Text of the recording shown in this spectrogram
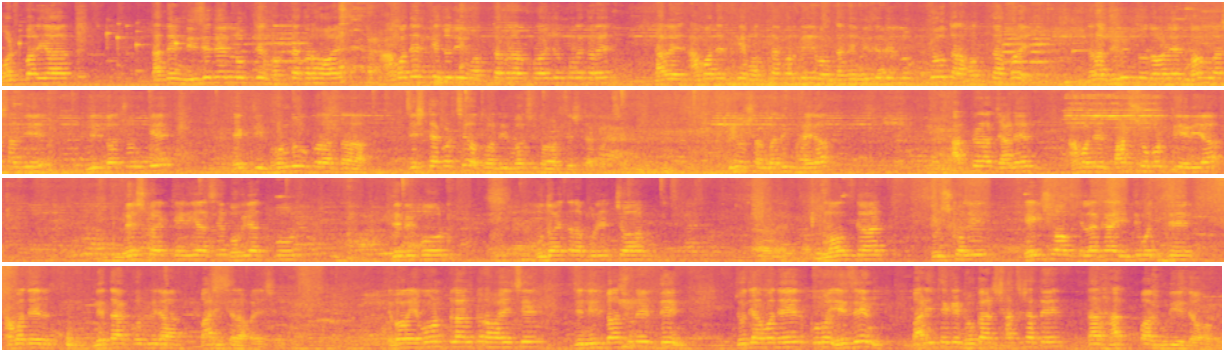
মঠবাড়িয়ার তাদের নিজেদের লোকদের হত্যা করা হয়, আমাদেরকে যদি হত্যা করার প্রয়োজন মনে করে, তাহলে আমাদেরকে হত্যা করবে এবং তাদের নিজেদের লোককেও তারা হত্যা করে। তারা বিভিন্ন ধরনের মামলা সাজিয়ে নির্বাচনকে একটি ভণ্ডুল করার তারা চেষ্টা করছে অথবা নির্বাচিত হওয়ার চেষ্টা করছে। প্রিয় সাংবাদিক ভাইরা, আপনারা জানেন আমাদের পার্শ্ববর্তী এরিয়া, বেশ কয়েকটি এরিয়া আছে, বগিরাতপুর, দেবীপুর উদয়তারা বুড়ির চর লঞ্চঘাট পুষ্কলি এই সব এলাকায় ইতিমধ্যে আমাদের নেতা কর্মীরা বাড়ি ছাড়া হয়েছে। এবং এমন প্ল্যান করা হয়েছে যে নির্বাচনের দিন যদি আমাদের কোনো এজেন্ট বাড়ি থেকে ঢোকার সাথে সাথে তার হাত পা ঘুরিয়ে দেওয়া হবে।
